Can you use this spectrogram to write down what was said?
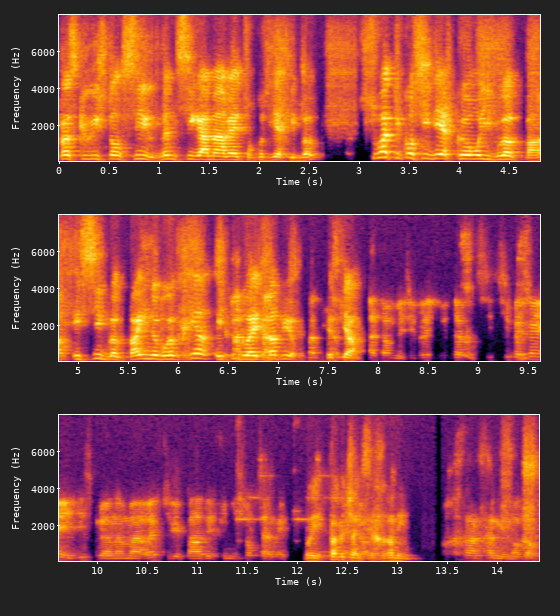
parce que l'ustensile, même s'il est amaret, on considère qu'il bloque. Soit tu considères qu'il ne bloque pas, et s'il ne bloque pas, il ne bloque rien, et tout doit être impur. Qu'est-ce qu'il y a Attends, mais si, si quelqu'un disent qu'un amaret, il est par définition tamé. Oui, pas Béchan, c'est Kharamim. Kharamim, encore.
